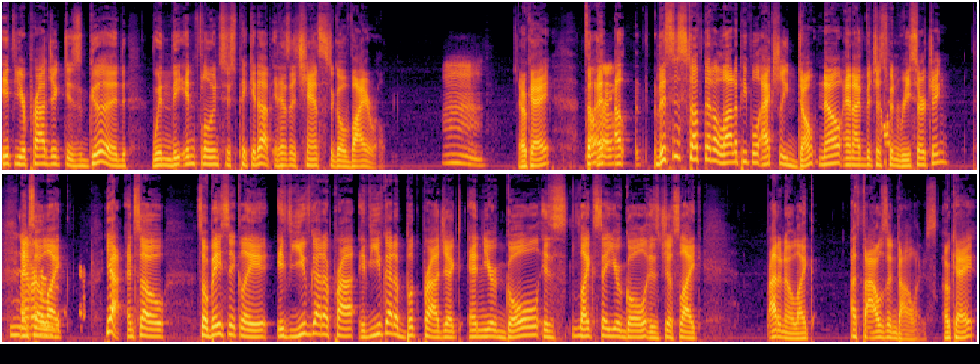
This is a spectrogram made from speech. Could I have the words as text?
if your project is good, when the influencers pick it up, it has a chance to go viral. Hmm. Okay. So uh, Okay. I- I- this is stuff that a lot of people actually don't know, and I've just been researching. and Never so, heard of like, yeah, and so, so basically, if you've got a pro, if you've got a book project, and your goal is like, say, your goal is just like, I don't know, like a thousand dollars, okay,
